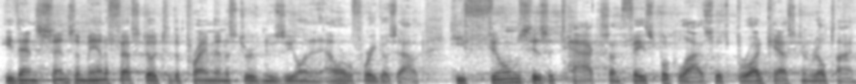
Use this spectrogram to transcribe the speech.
He then sends a manifesto to the Prime Minister of New Zealand an hour before he goes out. He films his attacks on Facebook Live, so it's broadcast in real time.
